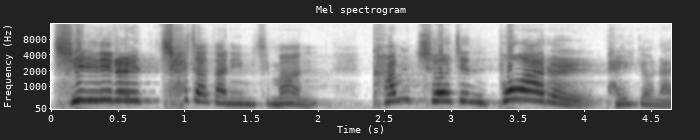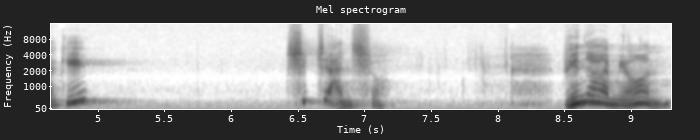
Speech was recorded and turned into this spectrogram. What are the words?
진리를 찾아다니지만 감추어진 보화를 발견하기 쉽지 않죠. 왜냐하면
